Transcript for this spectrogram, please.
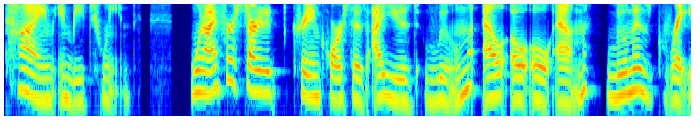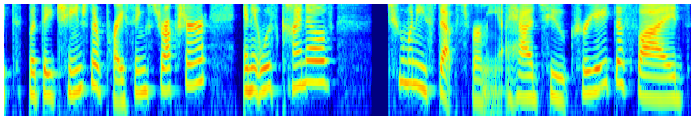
time in between. When I first started creating courses, I used Loom, L O O M. Loom is great, but they changed their pricing structure and it was kind of too many steps for me. I had to create the slides,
